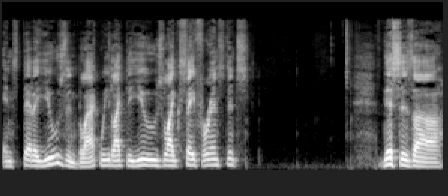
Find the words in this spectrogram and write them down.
Instead of using black, we like to use, like, say, for instance, this is uh,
